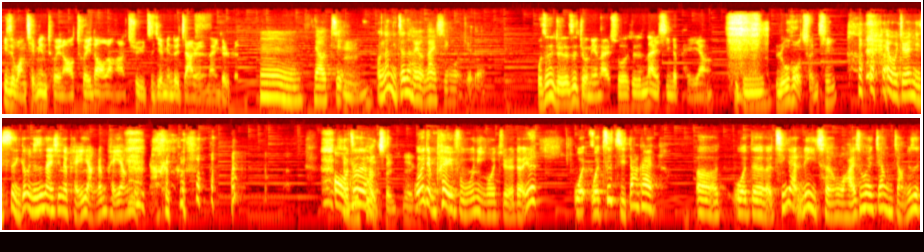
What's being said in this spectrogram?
一直往前面推，然后推到让他去直接面对家人的那一个人。嗯，了解。嗯，哦，那你真的很有耐心，我觉得。我真的觉得这九年来说，就是耐心的培养已经炉火纯青。哎、欸，我觉得你是，你根本就是耐心的培养跟培养皿啊。哦，我真的很，我有点佩服你。我觉得，因为我我自己大概，呃，我的情感历程，我还是会这样讲，就是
